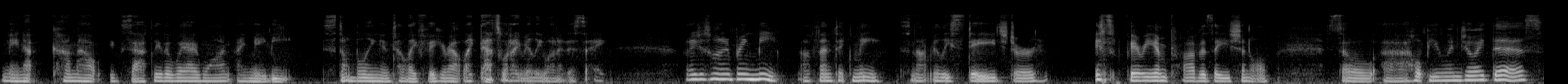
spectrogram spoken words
May not come out exactly the way I want. I may be stumbling until I figure out, like, that's what I really wanted to say. But I just wanted to bring me, authentic me. It's not really staged or it's very improvisational. So I uh, hope you enjoyed this.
